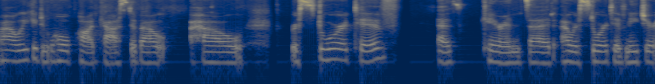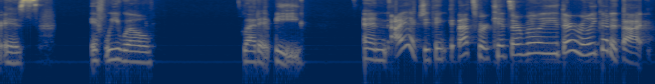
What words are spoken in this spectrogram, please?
wow, we could do a whole podcast about how restorative, as Karen said, how restorative nature is if we will let it be. And I actually think that's where kids are really, they're really good at that.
